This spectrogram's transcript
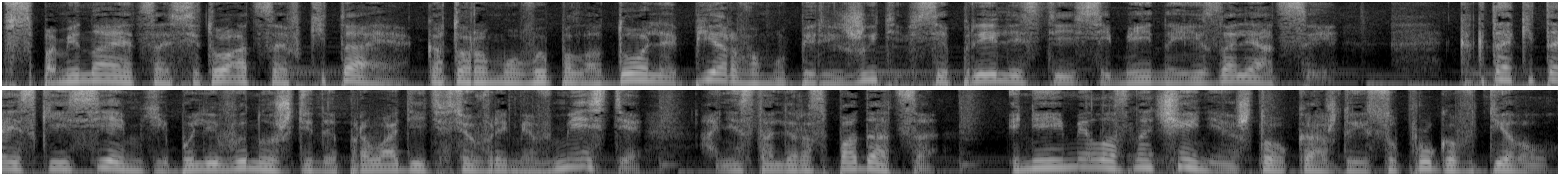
Вспоминается ситуация в Китае, которому выпала доля первому пережить все прелести семейной изоляции – когда китайские семьи были вынуждены проводить все время вместе, они стали распадаться, и не имело значения, что каждый из супругов делал.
